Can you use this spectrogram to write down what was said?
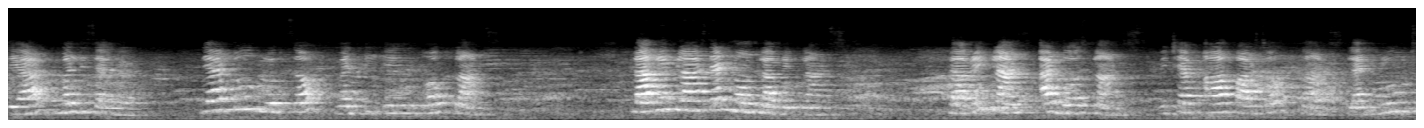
They are multicellular. There are two groups of multi of plants. Flowering plants and non-flowering plants. Flowering plants are those plants which have all parts of plants like roots,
